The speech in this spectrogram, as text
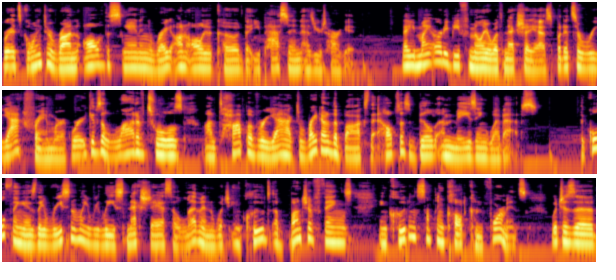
where it's going to run all of the scanning right on all your code that you pass in as your target. Now you might already be familiar with Next.js, but it's a React framework where it gives a lot of tools on top of React right out of the box that helps us build amazing web apps. The cool thing is they recently released Next.js 11, which includes a bunch of things, including something called Conformance, which is a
